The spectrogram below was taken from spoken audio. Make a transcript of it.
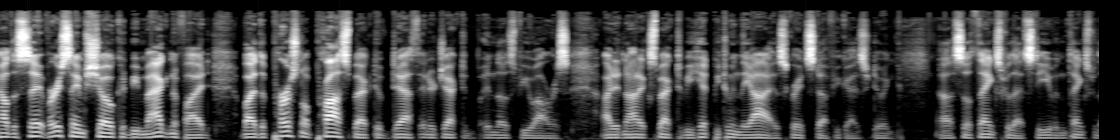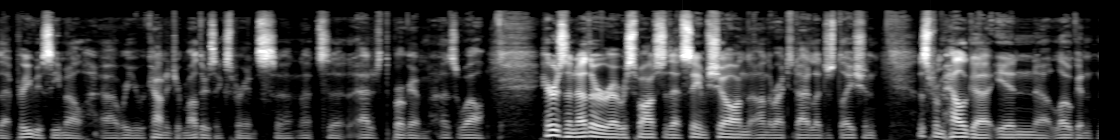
how the sa- very same show could be magnified by the personal prospect of death interjected in those few hours. I did not expect to be hit between the eyes. Great stuff you guys are doing. Uh, so thanks for that, Steve, and thanks for that previous email uh, where you recounted your mother's experience. Uh, that's uh, added to the program as well. Here's another uh, response to that same show on the, on the right to die legislation. This is from Helga in uh, Logan.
